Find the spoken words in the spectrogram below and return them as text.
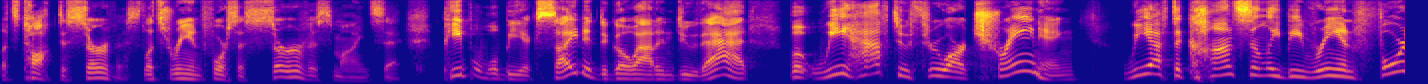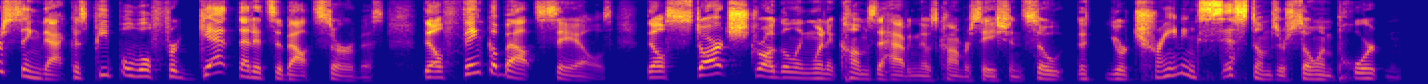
Let's talk to service. Let's reinforce a service mindset. People will be excited to go out and do that, but we have to, through our training, we have to constantly be reinforcing that because people will forget that it's about service. They'll think about sales. They'll start struggling when it comes to having those conversations. So, the, your training systems are so important.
